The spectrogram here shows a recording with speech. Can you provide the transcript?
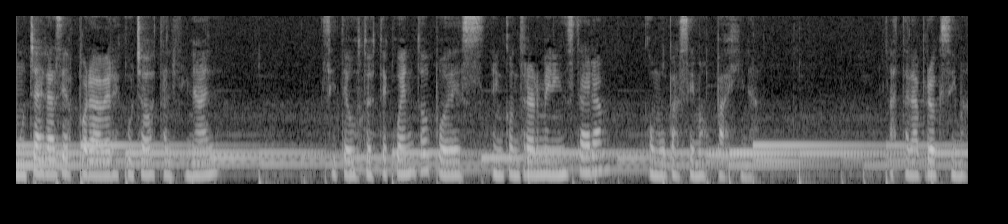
Muchas gracias por haber escuchado hasta el final. Si te gustó este cuento, puedes encontrarme en Instagram como Pasemos Página. Hasta la próxima.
